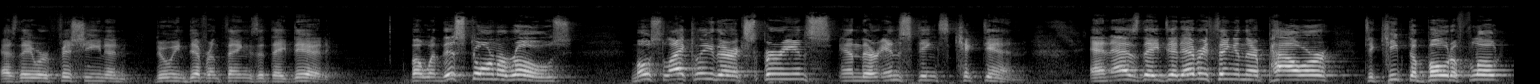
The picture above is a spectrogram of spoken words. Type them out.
as they were fishing and doing different things that they did. But when this storm arose, most likely their experience and their instincts kicked in. And as they did everything in their power to keep the boat afloat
